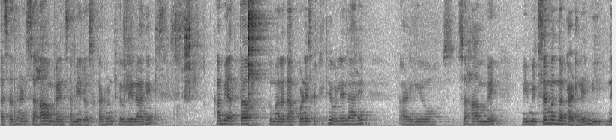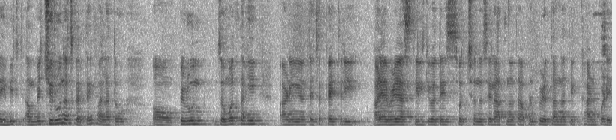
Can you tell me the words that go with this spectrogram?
हा साधारण सहा आंब्यांचा मी रस काढून ठेवलेला आहे. हा मी आत्ता तुम्हाला दाखवण्यासाठी ठेवलेला आहे. आणि सहा आंबे मी मिक्सरमधनं काढले. मी नेहमी आंबे चिरूनच करते. मला तो पिळून जमत नाही आणि त्याच्यात काहीतरी आळ्या वेळ्या असतील किंवा ते स्वच्छ नसेल आतनं तर आपण पिळताना ते घाण पडेल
